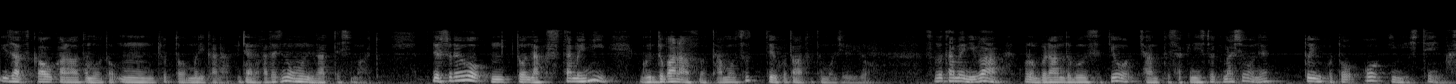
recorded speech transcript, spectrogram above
いざ使おうかなと思うと、うん、ちょっと無理かな。みたいな形のものになってしまうと。で、それを、うんと、なくすために、グッドバランスを保つっていうことがとても重要。そのためには、このブランド分析をちゃんと先にしておきましょうね。ということを意味しています。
